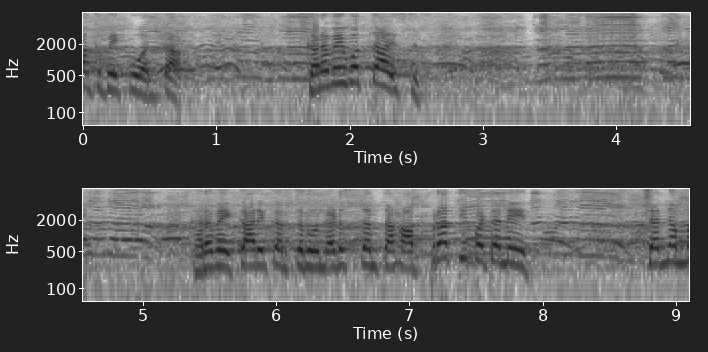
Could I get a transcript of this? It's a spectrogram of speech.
ಆಗಬೇಕು ಅಂತ ಕರವೇ ಒತ್ತಾಯಿಸಿತು ಕರವೇ ಕಾರ್ಯಕರ್ತರು ನಡೆಸಿದಂತಹ ಪ್ರತಿಭಟನೆ ಚನ್ನಮ್ಮ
